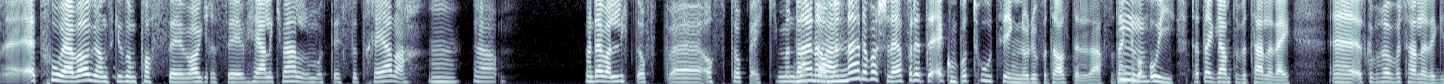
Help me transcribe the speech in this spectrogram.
Jeg tror jeg var ganske sånn passiv-aggressiv hele kvelden mot disse tre, da. Mm. Ja. Men det var litt off, uh, off topic. Men Nei, nei, men nei, det var ikke det. For dette, jeg kom på to ting når du fortalte det der. Så tenkte jeg Mm. bare oi, dette har jeg glemt å fortelle deg. Eh, jeg skal prøve å fortelle deg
